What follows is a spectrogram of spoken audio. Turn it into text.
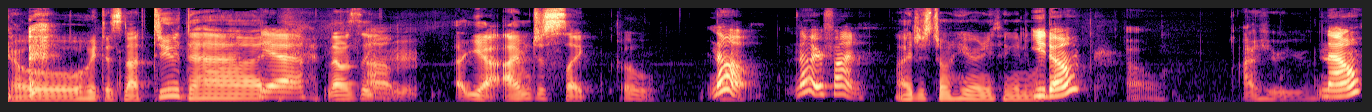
no it does not do that Yeah. and I was like Um, uh, yeah I'm just like oh no, no, you're fine. I just don't hear anything anymore You don't Oh, I hear you. now?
